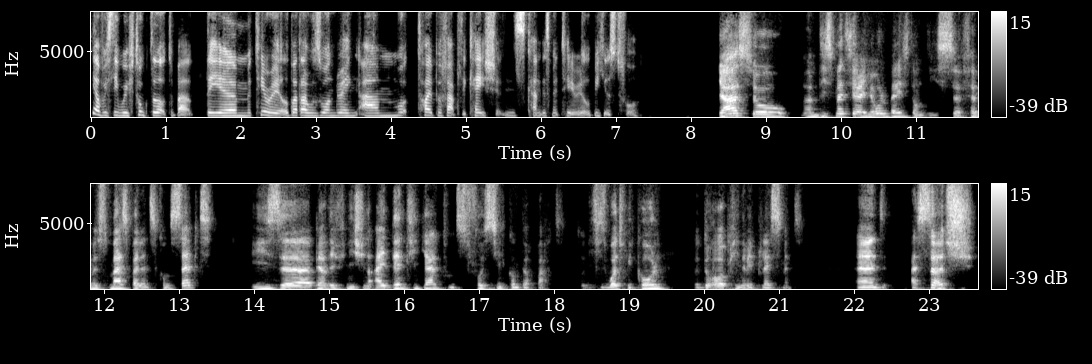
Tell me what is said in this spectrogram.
yeah, obviously, we've talked a lot about the uh, material, but I was wondering um, what type of applications can this material be used for? Yeah, so um, this material, based on this uh, famous mass balance concept, is uh, per definition identical to its fossil counterpart. So this is what we call the drop-in replacement. And as such,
